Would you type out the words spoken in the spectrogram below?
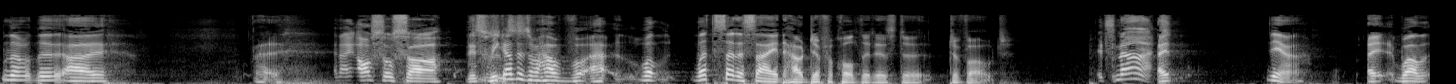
No, the uh, uh, and I also saw this regardless of how vo- uh, well, let's set aside how difficult it is to to vote. It's not. I, yeah, I, well,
